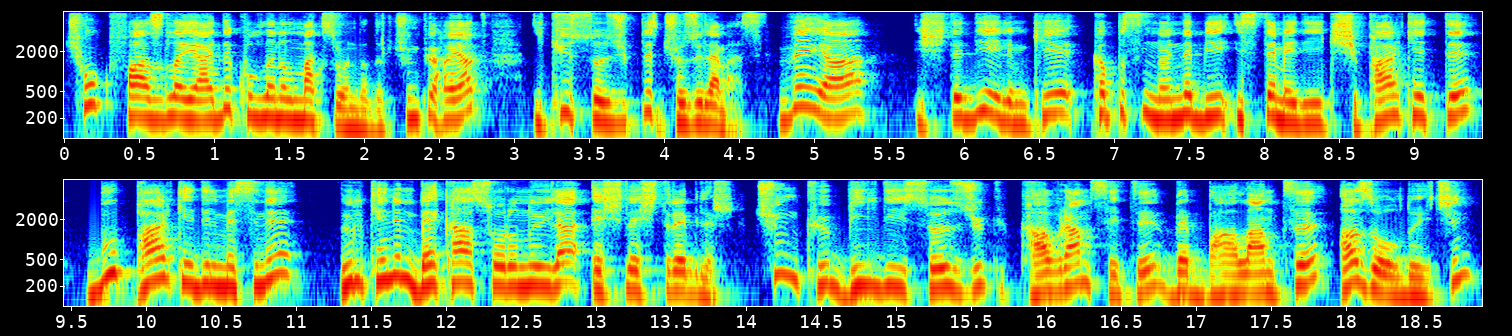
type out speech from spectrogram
çok fazla yerde kullanılmak zorundadır. Çünkü hayat 200 sözcükle çözülemez. Veya işte diyelim ki kapısının önüne bir istemediği kişi park etti. Bu park edilmesini ülkenin beka sorunuyla eşleştirebilir. Çünkü bildiği sözcük, kavram seti ve bağlantı az olduğu için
